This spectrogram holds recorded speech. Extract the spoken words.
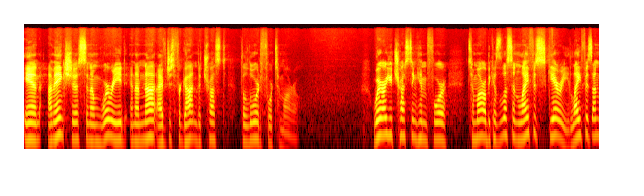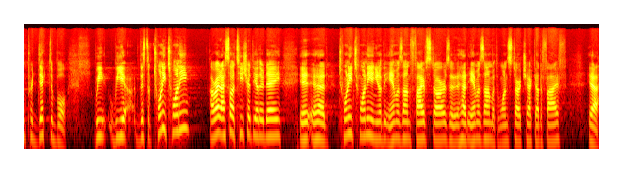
and I'm anxious and I'm worried and I'm not, I've just forgotten to trust the Lord for tomorrow? Where are you trusting Him for tomorrow because listen, life is scary, life is unpredictable. We, we, this 2020, all right, I saw a t shirt the other day. It, it, had 2020 and you know the Amazon five stars, and it had Amazon with one star checked out of five. Yeah,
